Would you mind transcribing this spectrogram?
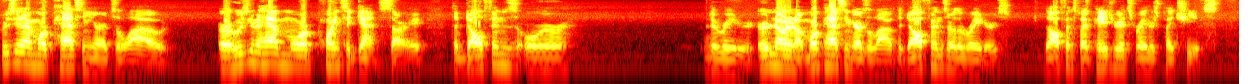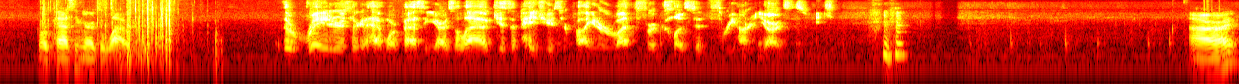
who's gonna have more passing yards allowed, or who's gonna have more points against? Sorry, the Dolphins or the Raiders? Or no, no, no, more passing yards allowed. The Dolphins or the Raiders? The Dolphins play Patriots. Raiders play Chiefs. More passing yards allowed. The Raiders are going to have more passing yards allowed because the Patriots are probably going to run for close to 300 yards this week. All right.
